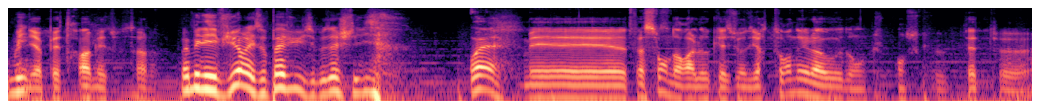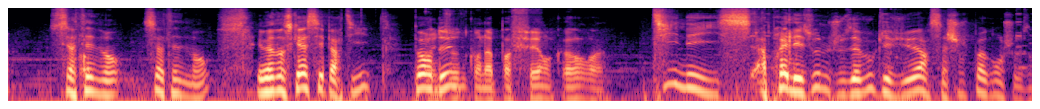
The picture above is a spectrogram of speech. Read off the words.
Oui. Il y a Petram et tout ça. Là. Ouais, mais les viewers, ils ont pas vu, c'est pour ça que je te dis. Ouais, mais de toute façon, on aura l'occasion d'y retourner là-haut, donc je pense que peut-être euh, Certainement, certainement. Et ben dans ce cas, c'est parti. Port une 2, zone qu'on n'a pas fait encore. euh. Tineis. Après les zones, je vous avoue que les viewers, ça change pas grand chose.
